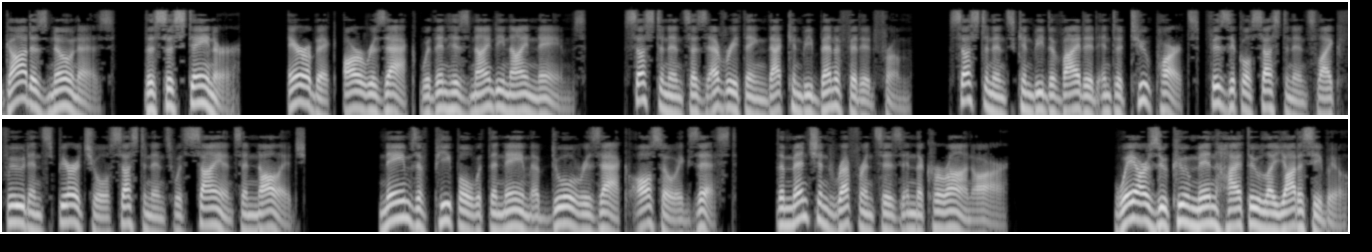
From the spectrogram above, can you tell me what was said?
God is known as the Sustainer Arabic, ar-Razak within his 99 names. Sustenance is everything that can be benefited from. Sustenance can be divided into two parts, physical sustenance like food and spiritual sustenance with science and knowledge. Names of people with the name Abdul Razak also exist. The mentioned references in the Quran are Wayarzuku min haythu la yatasibu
